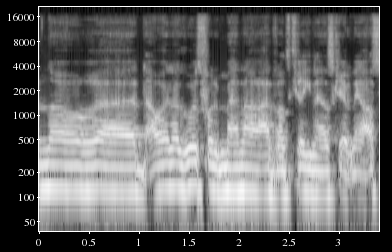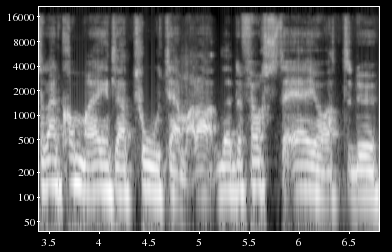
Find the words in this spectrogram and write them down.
når ut for du mener Edvard Grieg-nedskrivninga. så den kommer egentlig av to temaer. Det, det, første er jo at du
